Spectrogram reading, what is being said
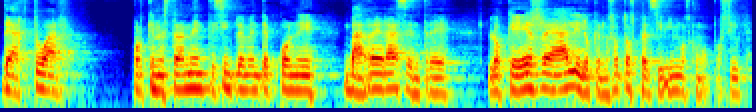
de actuar, porque nuestra mente simplemente pone barreras entre lo que es real y lo que nosotros percibimos como posible.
